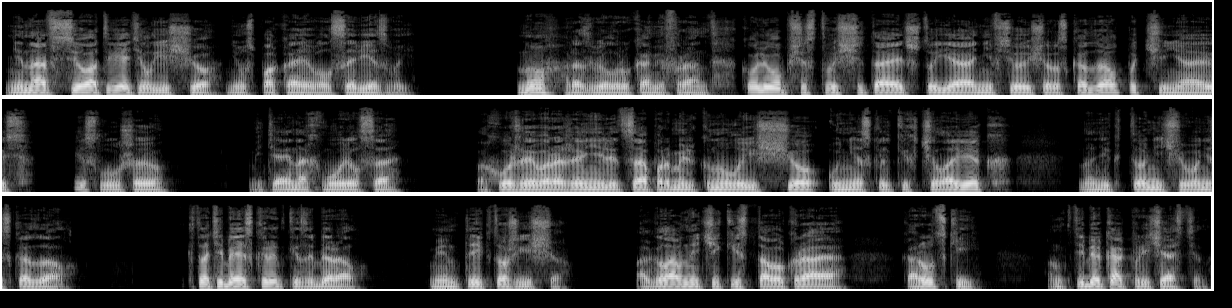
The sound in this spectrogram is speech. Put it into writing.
«Не на все ответил еще», — не успокаивался резвый. «Ну», — развел руками Франт, — «коли общество считает, что я не все еще рассказал, подчиняюсь и слушаю». Митяй нахмурился. Похожее выражение лица промелькнуло еще у нескольких человек, но никто ничего не сказал. «Кто тебя из крытки забирал?» «Менты, кто же еще?» «А главный чекист того края, Каруцкий? Он к тебе как причастен?»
